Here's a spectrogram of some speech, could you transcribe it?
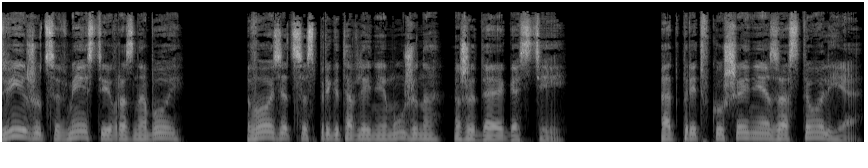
движутся вместе и в разнобой, возятся с приготовлением ужина, ожидая гостей. От предвкушения застолья,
